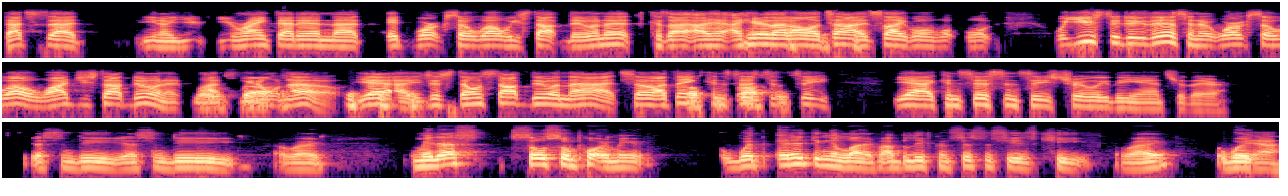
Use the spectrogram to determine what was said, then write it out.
that's that you know you, you rank that in that it works so well we stopped doing it? Because I, I hear that all the time. It's like well, well we used to do this and it worked so well. Why'd you stop doing it? I, we don't know. Yeah you just don't stop doing that. So i think That's consistency yeah consistency is truly the answer there. Yes indeed. Yes indeed. All right. I mean that's so so important. I mean with anything in life i believe consistency is key right? With yeah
